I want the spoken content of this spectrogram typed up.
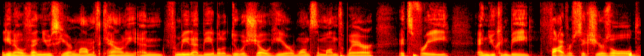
you know, venues here in Monmouth County. And for me to be able to do a show here once a month where it's free and you can be five or six years old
